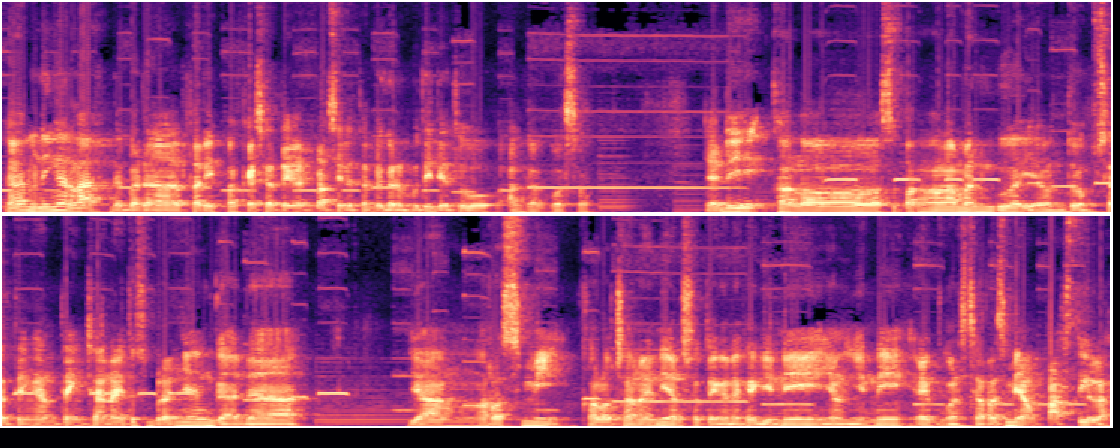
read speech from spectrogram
ya mendingan lah daripada tadi pakai settingan pasir hitam background putih dia tuh agak gosok jadi kalau sepengalaman gue ya untuk settingan tank China itu sebenarnya nggak ada yang resmi. Kalau China ini harus settingannya kayak gini yang ini eh bukan secara resmi yang pasti lah.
